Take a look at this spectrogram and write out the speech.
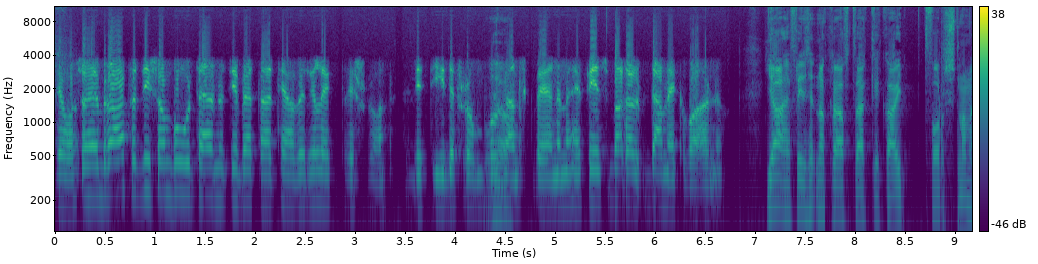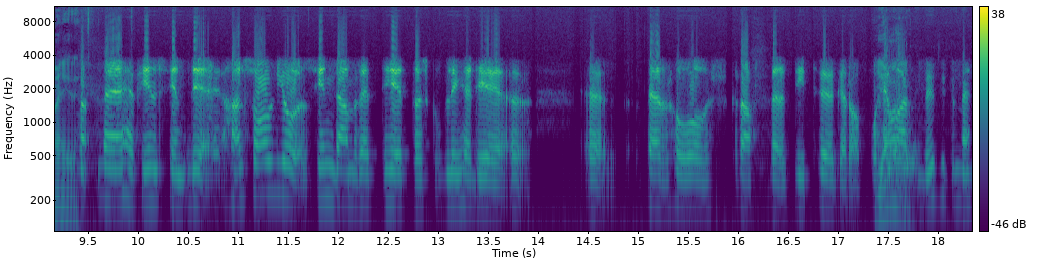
Ja, så är det bra för de som bor där nu till veta att det har varit elektriskt från de tider från Bulganskvänen, men det finns bara dammar kvar nu. Ja, här finns något kraftverk i Kajtfors nå mig. Nej, det finns inte. Det, han sålde ju sin dammrättighet och skulle bli det äh, äh, Perhovs kraftverk dit höger upp. Och Ja, det var byggd men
